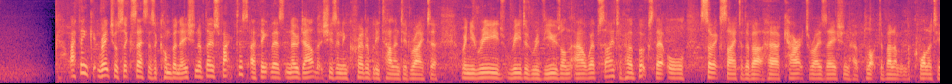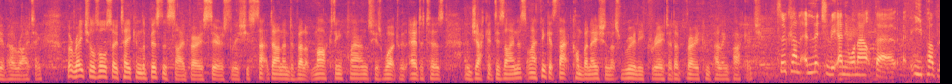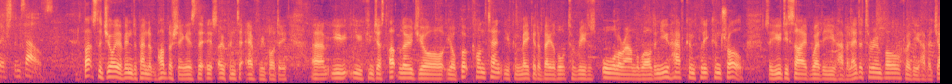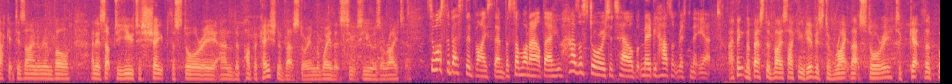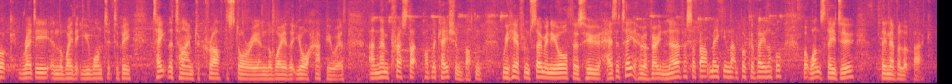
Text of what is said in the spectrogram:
I think Rachel's success is a combination of those factors. I think there's no doubt that she's an incredibly talented writer. When you read reader reviews on our website of her books, they're all so excited about her characterization, her plot development, the quality of her writing. But Rachel's also taken the business side very seriously. She's sat down and developed marketing plans, she's worked with editors and jacket designers, and I think it's that combination that's really created a very compelling package. So can literally anyone out there e-publish themselves? That's the joy of independent publishing is that it's open to everybody. Um, you, you can just upload your, your book content, you can make it available to readers all around the world and you have complete control. So you decide whether you have an editor involved, whether you have a jacket designer involved, and it's up to you to shape the story and the publication of that story in the way that suits you as a writer. So what's the best advice then for someone out there who has a story to tell but maybe hasn't written it yet? I think the best advice I can give is to write that story, to get the book ready in the way that you want it to be, take the time to craft the story in the way that you're happy with, and then press that publication button. We hear from so many authors who hesitate, who are very nervous about making that book available, but once they do, they never look back.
